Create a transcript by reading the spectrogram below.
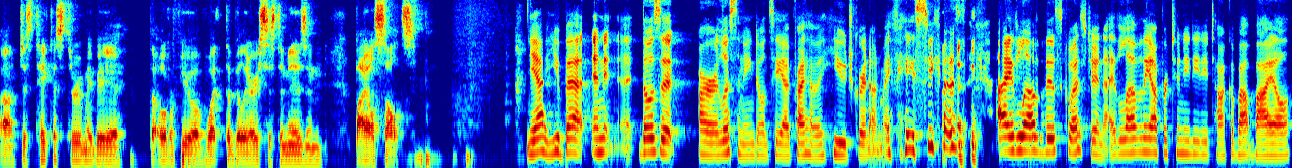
uh, just take us through maybe a, the overview of what the biliary system is and bile salts. Yeah, you bet. And it, uh, those that are listening don't see, I probably have a huge grin on my face because I love this question. I love the opportunity to talk about bile.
